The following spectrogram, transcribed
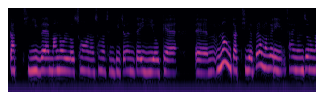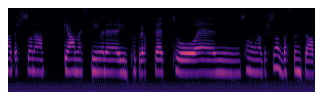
cattive, ma non lo sono, sono semplicemente io che, ehm, non cattive, però magari, sai, non sono una persona che ama esprimere il proprio affetto e mm, sono una persona abbastanza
